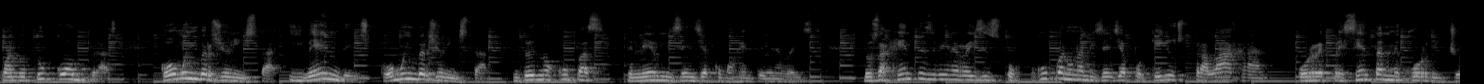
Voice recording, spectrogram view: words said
Cuando tú compras como inversionista y vendes como inversionista, entonces no ocupas tener licencia como agente de bienes raíces. Los agentes de bienes raíces ocupan una licencia porque ellos trabajan o representan, mejor dicho,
